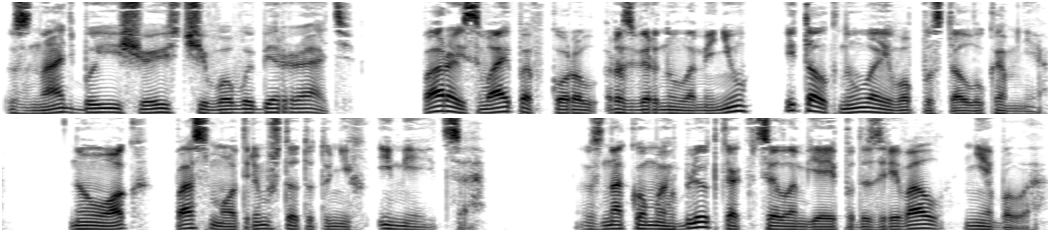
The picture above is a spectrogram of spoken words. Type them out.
Знать бы еще из чего выбирать. Парой свайпов Корл развернула меню и толкнула его по столу ко мне. Ну ок, посмотрим, что тут у них имеется. Знакомых блюд, как в целом я и подозревал, не было.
